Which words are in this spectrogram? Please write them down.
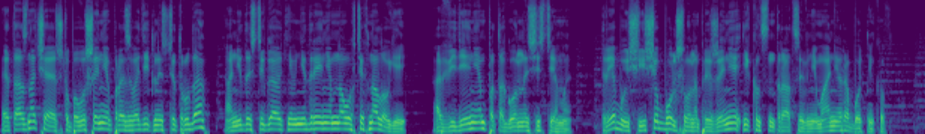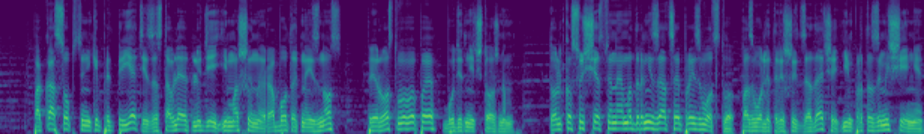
Это означает, что повышение производительности труда они достигают не внедрением новых технологий, а введением патагонной системы – требующий еще большего напряжения и концентрации внимания работников. Пока собственники предприятий заставляют людей и машины работать на износ, прирост ВВП будет ничтожным. Только существенная модернизация производства позволит решить задачи импортозамещения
